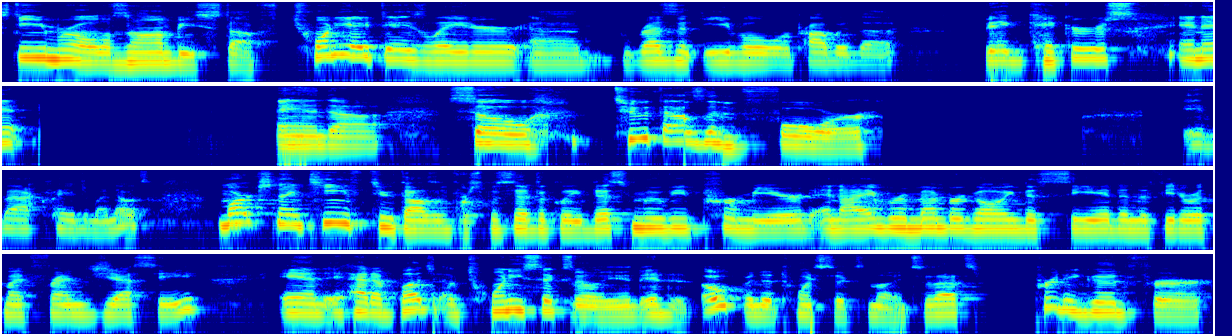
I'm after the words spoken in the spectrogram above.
steamroll of zombie stuff. 28 days later, uh, Resident Evil were probably the big kickers in it. And uh, so 2004, eh, back page of my notes, March 19th, 2004 specifically, this movie premiered. And I remember going to see it in the theater with my friend Jesse. And it had a budget of 26 million. and It opened at 26 million. So that's pretty good for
